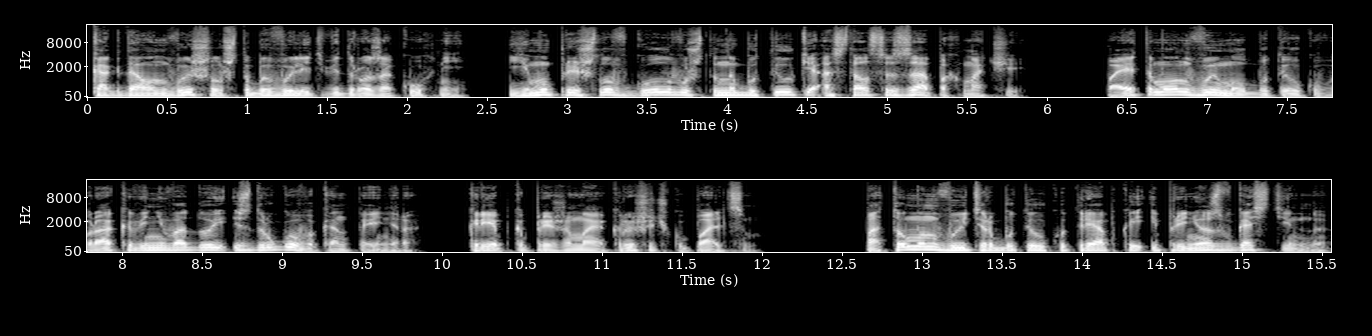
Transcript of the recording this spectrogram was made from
Когда он вышел, чтобы вылить ведро за кухней, ему пришло в голову, что на бутылке остался запах мочи. Поэтому он вымыл бутылку в раковине водой из другого контейнера, крепко прижимая крышечку пальцем. Потом он вытер бутылку тряпкой и принес в гостиную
